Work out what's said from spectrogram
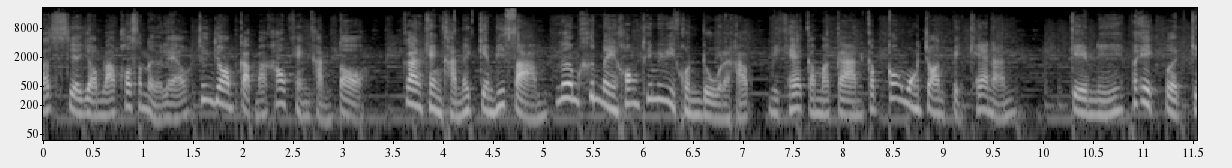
รัสเซียยอมรับข้อเสนอแล้ว จึงยอมกลับมาเข้าแข่งขันต่อ การแข่งขันในเกมที่ 3 เริ่มขึ้นในห้องที่ไม่มีคนดูนะครับ มีแค่กรรมการกับกล้องวงจรปิดแค่นั้น เกมนี้พระเอกเปิดเก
